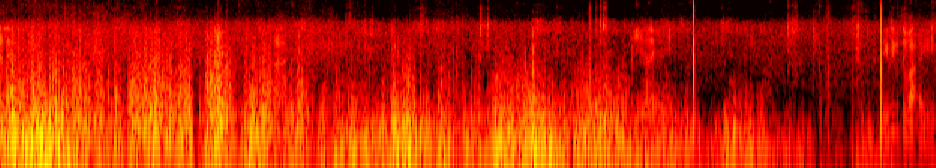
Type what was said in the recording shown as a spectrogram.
Dali. Ha? Iya eh. Digdig tumaki.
